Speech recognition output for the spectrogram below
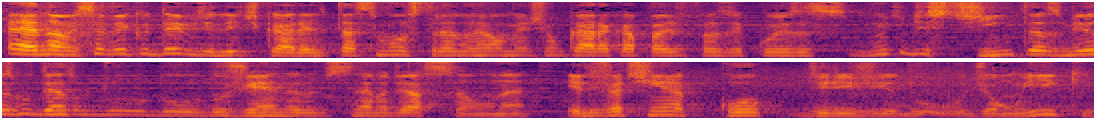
É, não, e você vê que o David Leitch, cara, ele tá se mostrando realmente um cara capaz de fazer coisas muito distintas, mesmo dentro do, do, do gênero de cinema de ação, né? Ele já tinha co-dirigido o John Wick,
